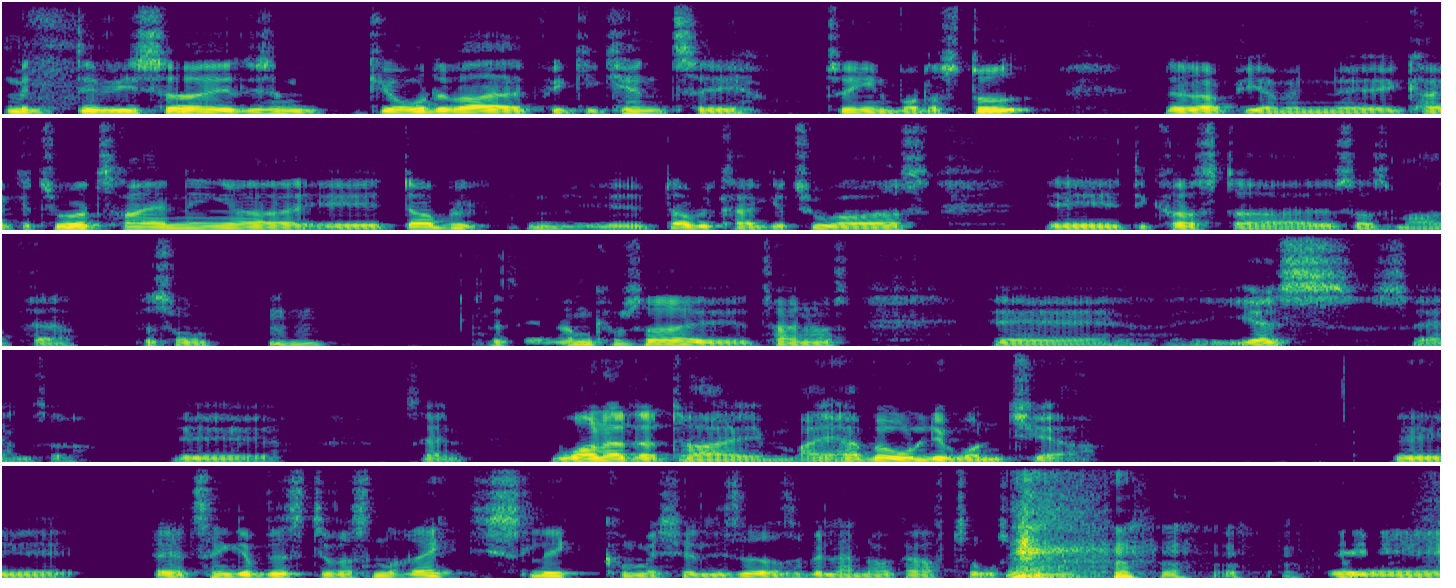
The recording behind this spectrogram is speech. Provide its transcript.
men det vi så øh, ligesom gjorde, det var, at vi gik hen til, til en, hvor der stod, netop, jamen, øh, karikaturtegninger, øh, dobbelt, øh, dobbelt karikatur også, øh, det koster så så meget per person. Mhm. Jeg sagde, "Nå, men kan du så øh, tegne os? Øh, yes, sagde han så. Øh, sagde han, one at a time, I have only one chair. Øh, jeg tænker, hvis det var sådan rigtig slik kommercialiseret, så ville han nok have haft to stole. øh,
